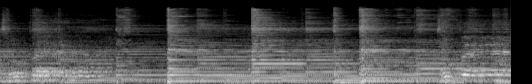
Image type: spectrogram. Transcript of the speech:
飛べ。飛べ。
